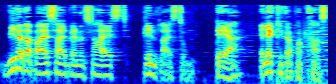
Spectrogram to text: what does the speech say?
wieder dabei seid, wenn es heißt Blindleistung, der Elektriker-Podcast.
